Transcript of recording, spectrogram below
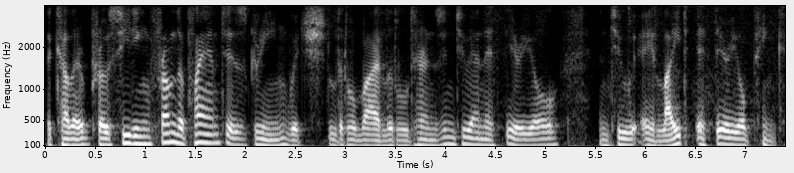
The color proceeding from the plant is green, which little by little turns into an ethereal, into a light ethereal pink.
